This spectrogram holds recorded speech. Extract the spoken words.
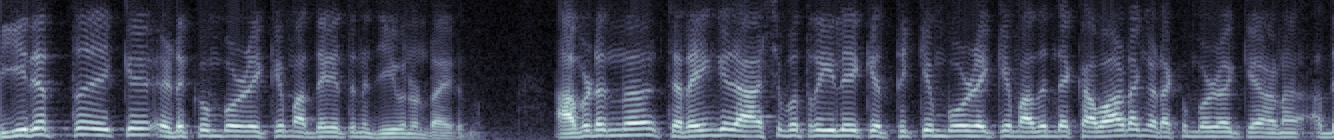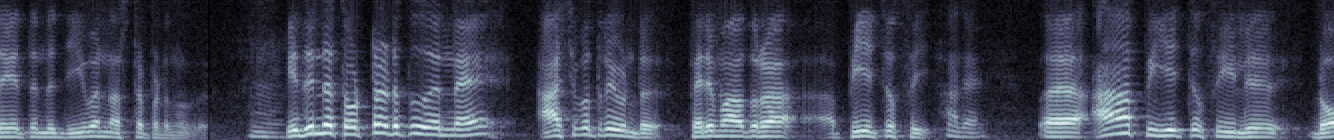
തീരത്തേക്ക് എടുക്കുമ്പോഴേക്കും അദ്ദേഹത്തിന് ജീവനുണ്ടായിരുന്നു. അവിടുന്ന് ചെറിയങ്കിഴ് ആശുപത്രിയിലേക്ക് എത്തിക്കുമ്പോഴേക്കും അതിന്റെ കവാടം കിടക്കുമ്പോഴൊക്കെയാണ് അദ്ദേഹത്തിന്റെ ജീവൻ നഷ്ടപ്പെടുന്നത്. ഇതിന്റെ തൊട്ടടുത്ത് തന്നെ ആശുപത്രിയുണ്ട് Perumathura P H S C ആ പി എച്ച് എസ് സിയിൽ ഡോ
